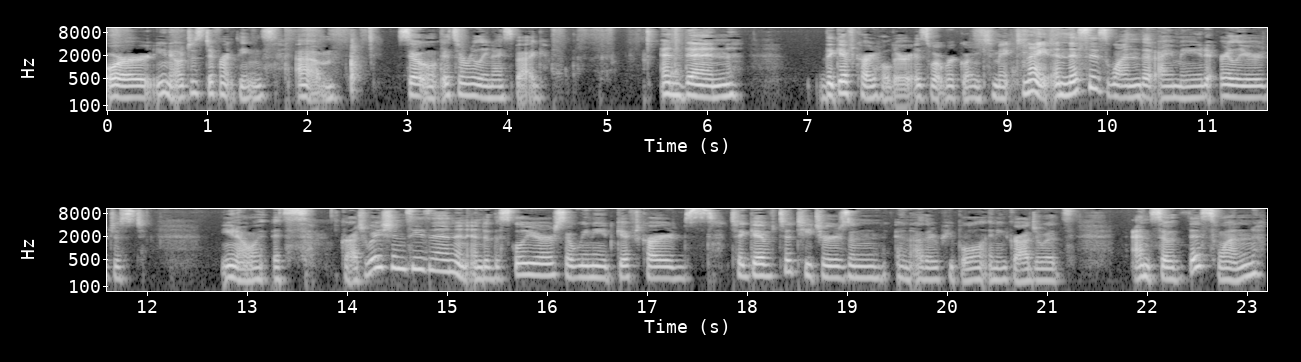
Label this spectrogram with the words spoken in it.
or, you know, just different things. Um, so it's a really nice bag. And then the gift card holder is what we're going to make tonight. And this is one that I made earlier, just, you know, it's graduation season and end of the school year. So we need gift cards to give to teachers and, and other people, any graduates. And so this one,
